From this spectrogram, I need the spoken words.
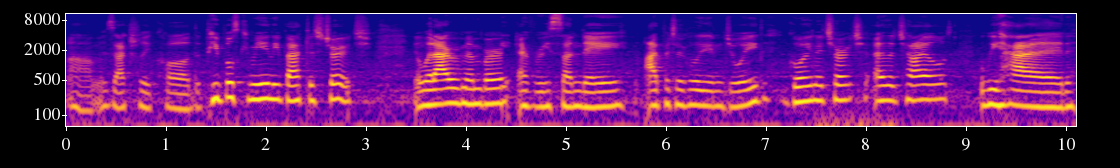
Um, it's actually called the People's Community Baptist Church. And what I remember every Sunday, I particularly enjoyed going to church as a child. We had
